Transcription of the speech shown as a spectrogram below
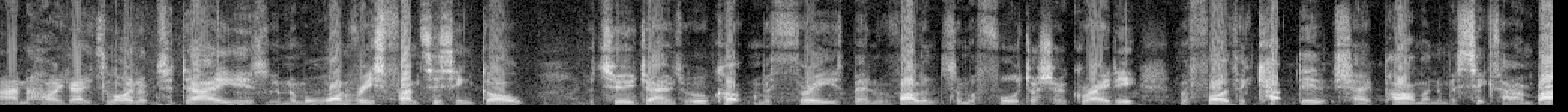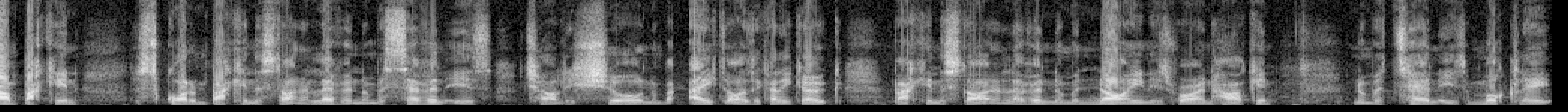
And Highgate's lineup today is number one, Reese Francis in goal. Number two, James Wilcock. Number three is Ben Valance. Number four, Josh O'Grady. Number five, the captain, Shay Palmer. Number six, Aaron Brown back in the squad and back in the starting 11. Number seven is Charlie Shaw. Number eight, Isaac Aligoke, back in the starting 11. Number nine is Ryan Harkin. Number 10 is Muckley.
